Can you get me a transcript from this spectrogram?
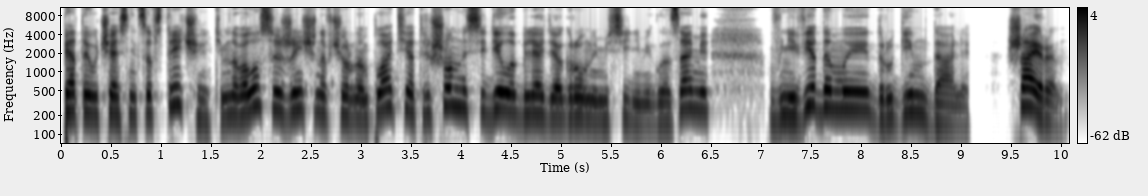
Пятая участница встречи, темноволосая женщина в черном платье, отрешенно сидела, глядя огромными синими глазами в неведомые другим дали. «Шайрен!»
